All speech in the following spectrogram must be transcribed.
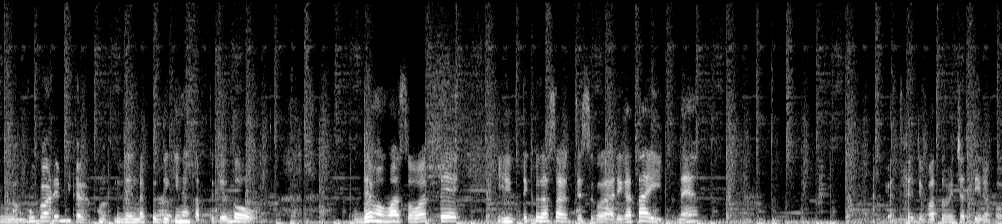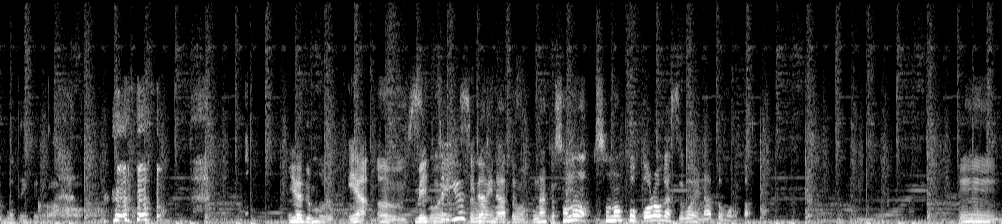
うん。憧れみたいな感じ。連絡できなかったけどでもまあそうやって言ってくださるってすごいありがたいよねありがたいでまとめちゃっていいのか分かんないけどいやでもいやうんめっちゃ勇気すごいなと思ってなんかそのその心がすごいなと思ったうん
